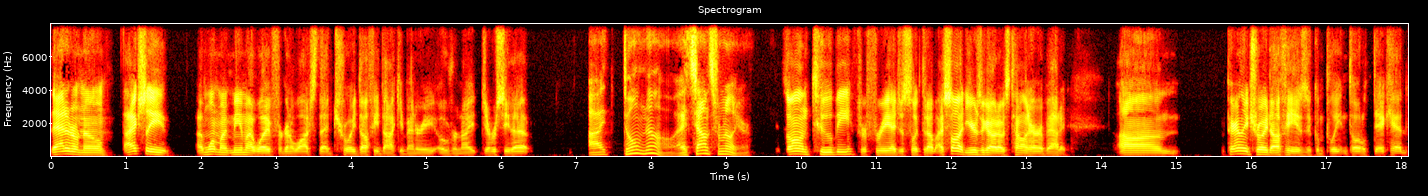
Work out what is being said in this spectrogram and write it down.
that i don't know i actually i want my me and my wife are going to watch that troy duffy documentary overnight did you ever see that I don't know. It sounds familiar. It's on Tubi for free. I just looked it up. I saw it years ago and I was telling her about it. Um apparently Troy Duffy is a complete and total dickhead.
